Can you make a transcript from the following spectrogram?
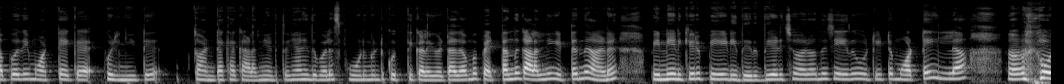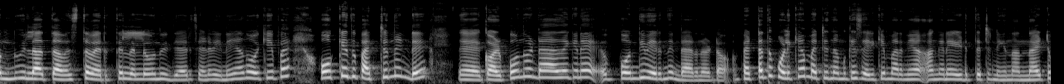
അപ്പോൾ ഈ മുട്ടയൊക്കെ പുഴുങ്ങിയിട്ട് തൊണ്ടൊക്കെ കളഞ്ഞെടുത്തു ഞാൻ ഇതുപോലെ സ്പൂണും കൊണ്ട് കുത്തി കളയും കേട്ടോ അതാകുമ്പോൾ പെട്ടെന്ന് കളഞ്ഞ് കിട്ടുന്നതാണ്. പിന്നെ എനിക്കൊരു പേടി ധൃതി അടിച്ച് ഓരോന്ന് ചെയ്ത് കൂട്ടിയിട്ട് മുട്ടയില്ല ഒന്നുമില്ലാത്ത അവസ്ഥ വരത്തില്ലല്ലോ എന്ന് വിചാരിച്ചാണ്. പിന്നെ ഞാൻ നോക്കിയപ്പോൾ ഓക്കെ അത് പറ്റുന്നുണ്ട്. കുഴപ്പമൊന്നും ഉണ്ടാകാതെ ഇങ്ങനെ പൊന്തി വരുന്നുണ്ടായിരുന്നു കേട്ടോ. പെട്ടെന്ന് പൊളിക്കാൻ പറ്റും നമുക്ക് ശരിക്കും പറഞ്ഞാൽ അങ്ങനെ എടുത്തിട്ടുണ്ടെങ്കിൽ നന്നായിട്ട്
